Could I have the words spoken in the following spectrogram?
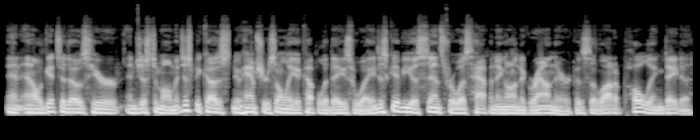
And, and I'll get to those here in just a moment, just because New Hampshire is only a couple of days away, and just give you a sense for what's happening on the ground there, because a lot of polling data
